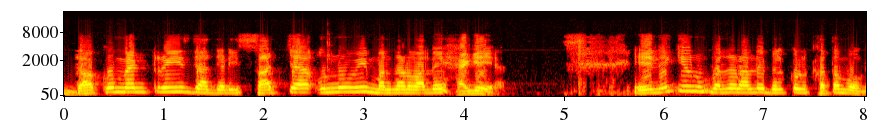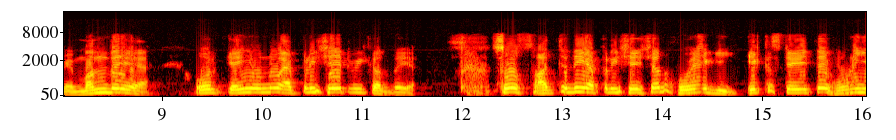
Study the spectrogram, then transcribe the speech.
ਡਾਕੂਮੈਂਟਰੀਜ਼ ਜਾਂ ਜਿਹੜੀ ਸੱਚ ਆ ਉਹਨੂੰ ਵੀ ਮੰਨਣ ਵਾਲੇ ਹੈਗੇ ਆ। ਇਹ ਨਹੀਂ ਕਿ ਉਹਨੂੰ ਮੰਨਣ ਵਾਲੇ ਬਿਲਕੁਲ ਖਤਮ ਹੋ ਗਏ ਮੰਨਦੇ ਆ ਔਰ ਕਈ ਉਹਨੂੰ ਐਪਰੀਸ਼ੀਏਟ ਵੀ ਕਰਦੇ ਆ। ਸੋ ਸੱਚ ਦੀ ਐਪਰੀਸ਼ੀਏਸ਼ਨ ਹੋਏਗੀ ਇੱਕ ਸਟੇਜ ਤੇ ਹੋਣੀ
